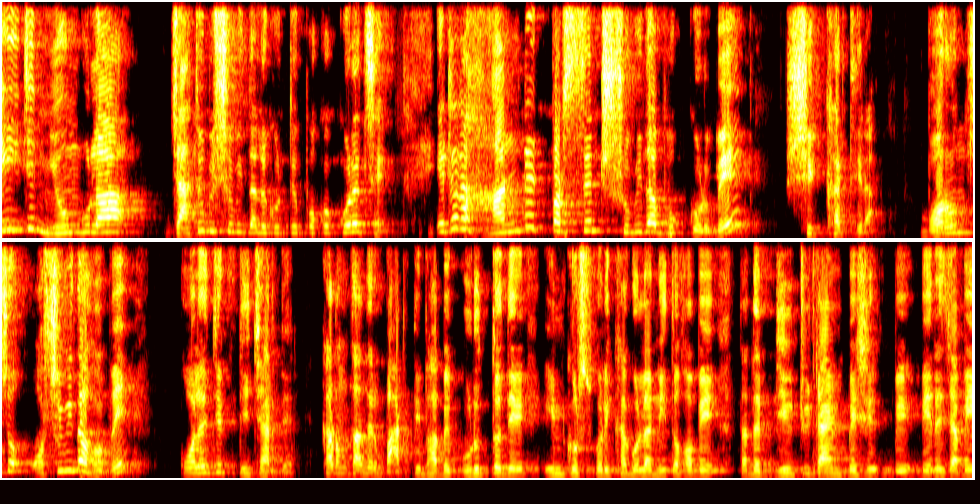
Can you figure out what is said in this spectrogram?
এই যে নিয়মগুলা জাতীয় বিশ্ববিদ্যালয় কর্তৃপক্ষ করেছে। এটার হান্ড্রেড পার্সেন্ট সুবিধা ভোগ করবে শিক্ষার্থীরা। বরঞ্চ অসুবিধা হবে কলেজের টিচারদের কারণ তাদের বাড়তিভাবে গুরুত্ব দিয়ে ইনকোর্স পরীক্ষাগুলো নিতে হবে, তাদের ডিউটি টাইম বেশি বেড়ে যাবে,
